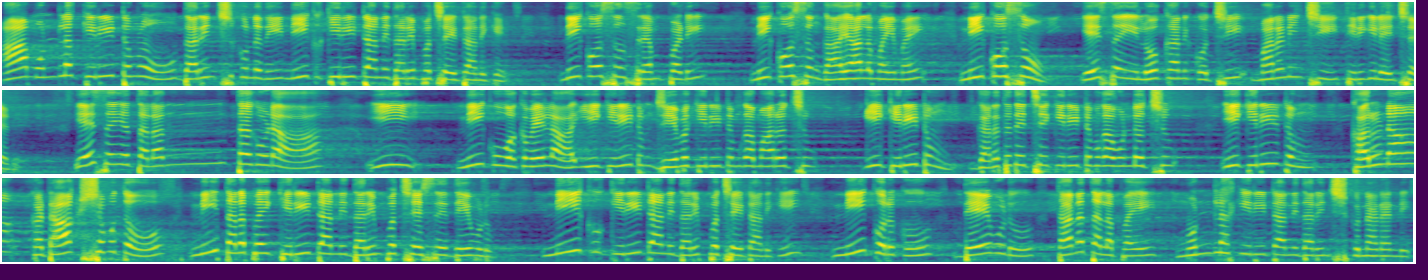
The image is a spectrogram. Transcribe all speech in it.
ఆ ముండ్ల కిరీటము ధరించుకున్నది నీకు కిరీటాన్ని ధరింప చేయటానికే నీకోసం శ్రమపడి నీకోసం గాయాలమయమై నీకోసం ఏసై ఈ లోకానికి వచ్చి మరణించి తిరిగి లేచాడు. ఏసయ్య తలంతా కూడా ఈ నీకు ఒకవేళ ఈ కిరీటం జీవ కిరీటంగా మారొచ్చు ఈ కిరీటం ఘనత తెచ్చే కిరీటముగా ఉండొచ్చు ఈ కిరీటం కరుణా కటాక్షముతో నీ తలపై కిరీటాన్ని ధరింపచేసే దేవుడు. నీకు కిరీటాన్ని ధరింపచేయటానికి నీ కొరకు దేవుడు తన తలపై ముండ్ల కిరీటాన్ని ధరించుకున్నాడండి.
